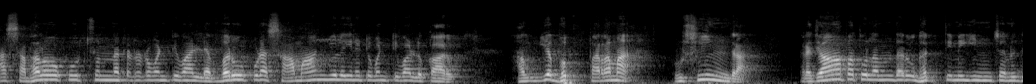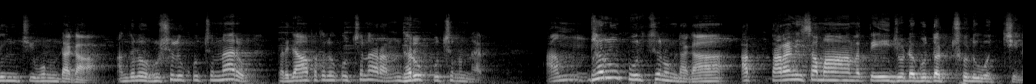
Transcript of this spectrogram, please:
ఆ సభలో కూర్చున్నటువంటి వాళ్ళెవ్వరూ కూడా సామాన్యులైనటువంటి వాళ్ళు కారు. హవ్యభు పరమ ఋషీంద్ర ప్రజాపతులందరూ భక్తి మిగించనుదించి ఉండగా. అందులో ఋషులు కూర్చున్నారు ప్రజాపతులు కూర్చున్నారు అందరూ కూర్చునున్నారు. అందరూ కూర్చునుండగా అత్తరణి సమాన తేజుడగు దక్షుడు వచ్చిన.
